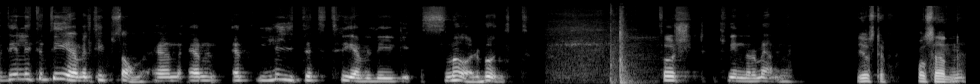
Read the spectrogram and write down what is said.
Det är lite det jag vill tipsa om. En, en, ett litet trevlig smörbult. Först kvinnor och män. Just det. Och sen, Mm.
